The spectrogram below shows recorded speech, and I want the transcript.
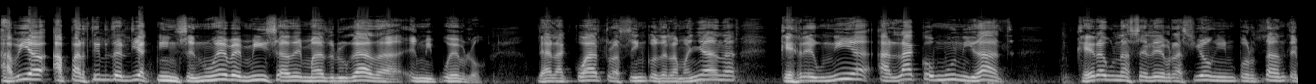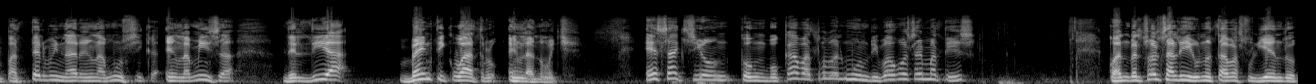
había a partir del día 15 nueve misas de madrugada en mi pueblo, de a las 4 a 5 de la mañana, que reunía a la comunidad, que era una celebración importante para terminar en la música, en la misa del día 24 en la noche. Esa acción convocaba a todo el mundo y bajo ese matiz, cuando el sol salía, uno estaba subiendo,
